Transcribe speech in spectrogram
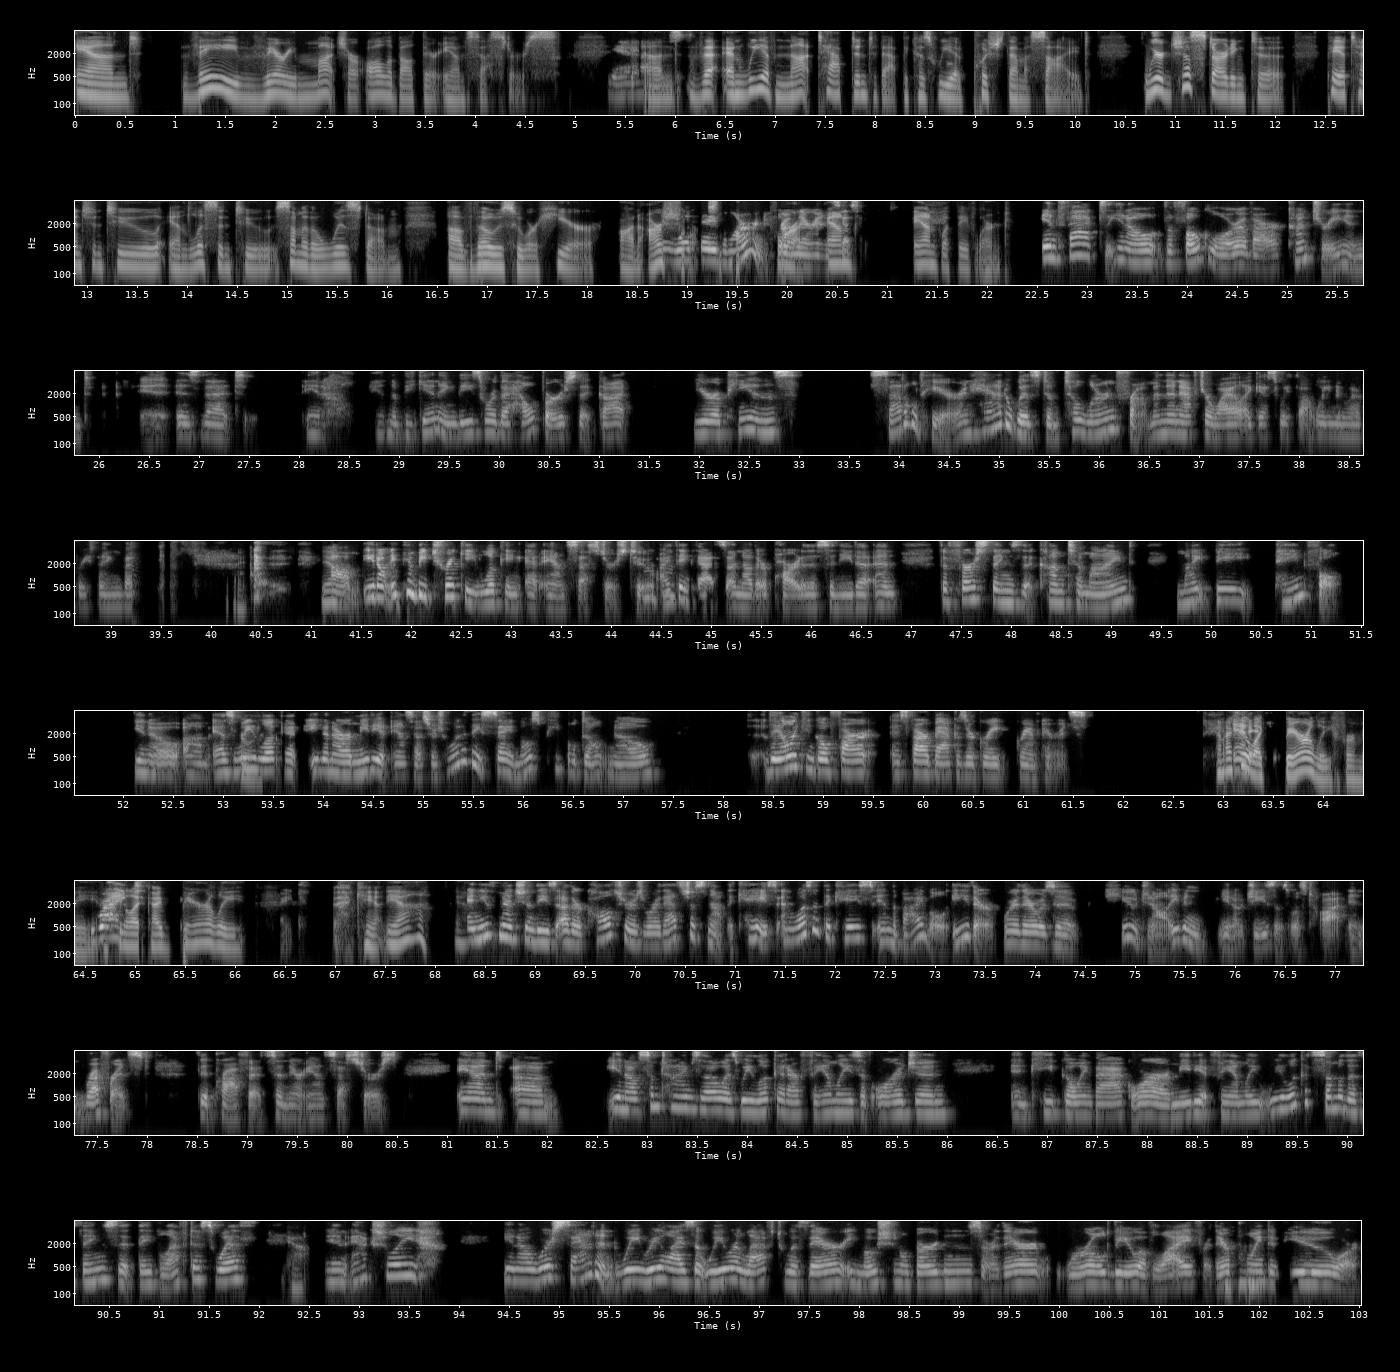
And they very much are all about their ancestors. Yes. And that and we have not tapped into that because we have pushed them aside. We're just starting to pay attention to and listen to some of the wisdom of mm-hmm. those who are here on our shores. What they've learned from their ancestors and what they've learned. In fact, you know, the folklore of our country and is that, you know, in the beginning, these were the helpers that got Europeans settled here and had wisdom to learn from. And then after a while, I guess we thought we knew everything, but yeah. um, you know, it can be tricky looking at ancestors too. Mm-hmm. I think that's another part of this, Anita. And the first things that come to mind might be painful you know um, as we look at even our immediate ancestors what do they say most people don't know they only can go far as far back as their great grandparents and i feel and like it, barely for me right. i feel like i barely right. can't yeah, yeah and you've mentioned these other cultures where that's just not the case and wasn't the case in the bible either where there was a huge knowledge even you know jesus was taught and referenced the prophets and their ancestors. And, um, you know, sometimes though, as we look at our families of origin and keep going back or our immediate family, we look at some of the things that they've left us with. Yeah. And actually, you know, we're saddened. We realize that we were left with their emotional burdens or their worldview of life or their mm-hmm. point of view or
